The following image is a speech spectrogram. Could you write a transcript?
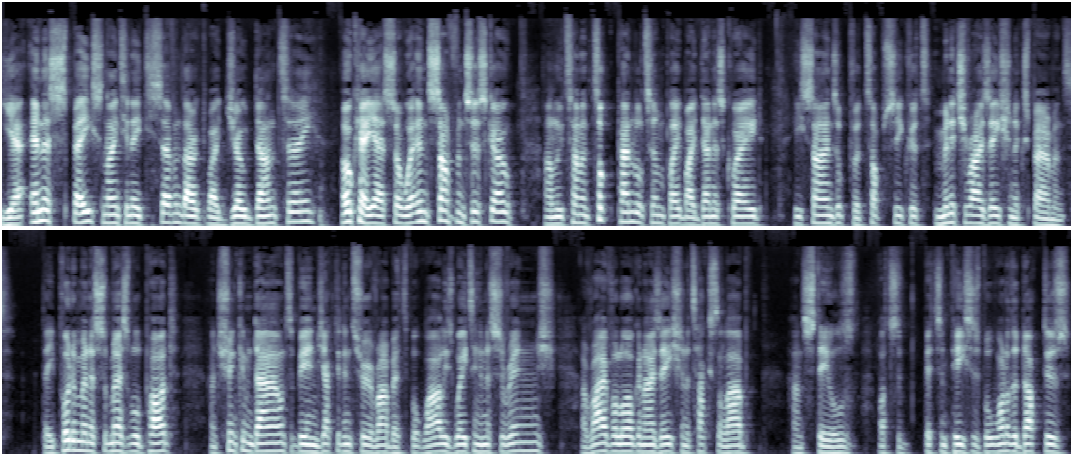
Yeah, Innerspace, 1987, directed by Joe Dante. Okay, yeah, so we're in San Francisco, and Lieutenant Tuck Pendleton, played by Dennis Quaid, he signs up for a top secret miniaturization experiment. They put him in a submersible pod and shrink him down to be injected into a rabbit, but while he's waiting in a syringe, a rival organization attacks the lab and steals lots of bits and pieces, but one of the doctors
